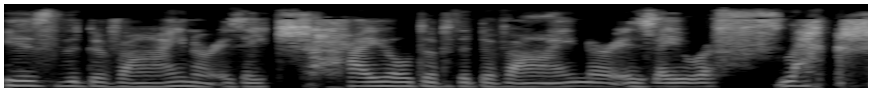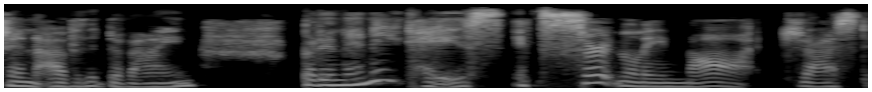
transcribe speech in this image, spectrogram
is the divine or is a child of the divine or is a reflection of the divine. But in any case, it's certainly not just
